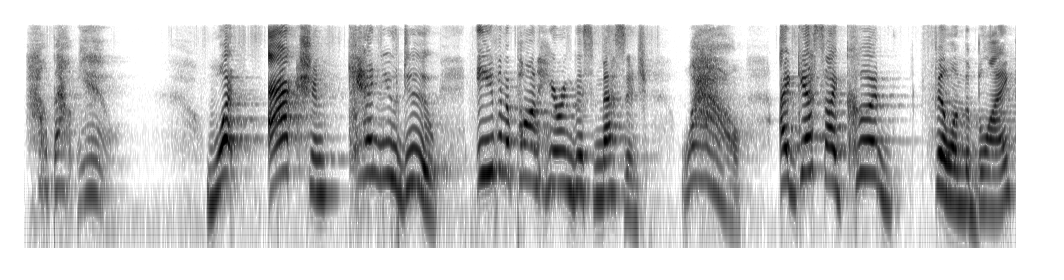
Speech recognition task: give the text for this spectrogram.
How about you? What action can you do even upon hearing this message? Wow, I guess I could fill in the blank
